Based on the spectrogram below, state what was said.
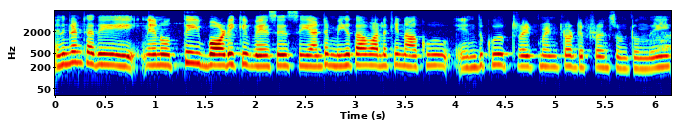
ఎందుకంటే అది నేను ఉత్తి బాడీకి వేసేసి అంటే మిగతా వాళ్ళకి నాకు ఎందుకు ట్రీట్మెంట్లో డిఫరెన్స్ ఉంటుంది?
